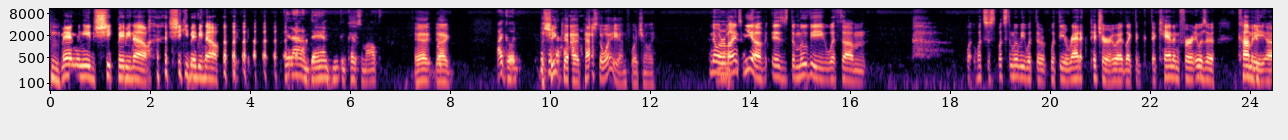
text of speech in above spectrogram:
Hmm. Man, we need chic baby now. Cheeky baby now. Get on him, Dan. You can curse him out. Uh, uh, I could. the Sheik uh, passed away, unfortunately. no, what it reminds me of is the movie with um what, what's this what's the movie with the with the erratic pitcher who had like the the cannon for it was a comedy um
